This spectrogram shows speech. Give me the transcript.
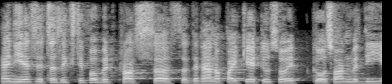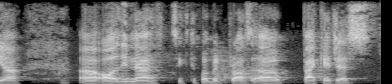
and yes, it's a 64-bit processor, so the NanoPi K2. So it goes on with the all the 64-bit process packages.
